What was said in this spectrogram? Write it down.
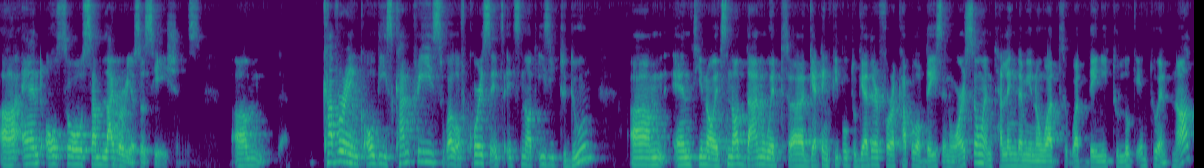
uh, and also some library associations. Um, covering all these countries, well, of course, it's, it's not easy to do. Um, and, you know, it's not done with uh, getting people together for a couple of days in Warsaw and telling them, you know, what, what they need to look into and not.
